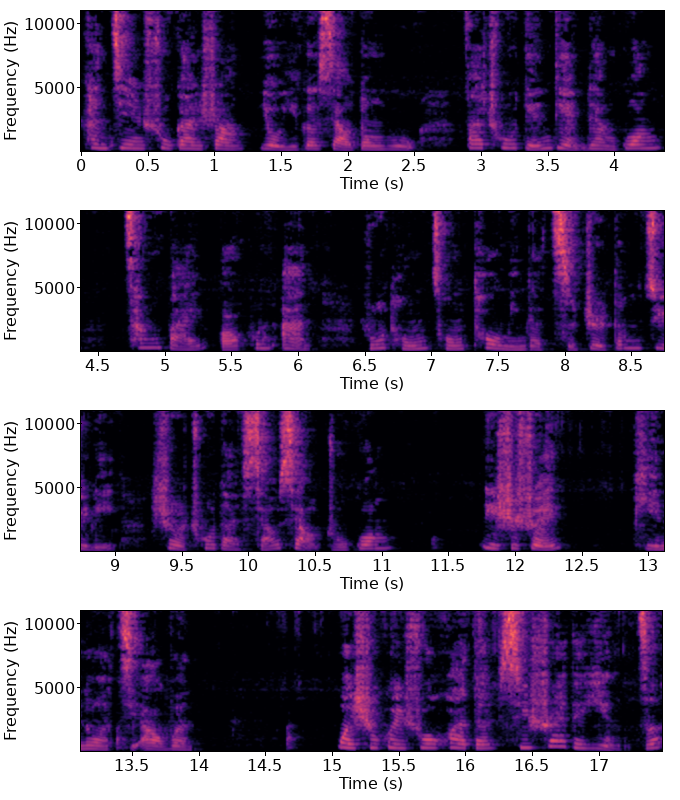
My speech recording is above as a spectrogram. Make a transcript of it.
看见树干上有一个小动物，发出点点亮光，苍白而昏暗，如同从透明的瓷质灯具里射出的小小烛光。“你是谁？”皮诺吉奥问。我是会说话的蟋蟀的影子，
